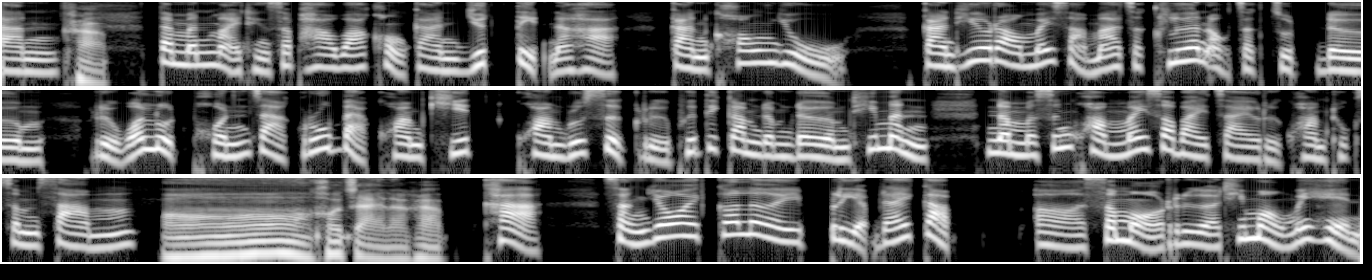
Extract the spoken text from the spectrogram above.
กันๆครับแต่มันหมายถึงสภาวะของการยึดติดนะคะ การคล้องอยู่ การที่เราไม่สามารถจะเคลื่อนออกจากจุดเดิม หรือว่าหลุดพ้นจากรูปแบบความคิด ความรู้สึกหรือพฤติกรรมเดิมๆที่มันนำมาซึ่งความไม่สบายใจหรือความทุกข์ซ้ำๆอ๋อเข้าใจแล้วครับ ค่ะ สังโยชน์ก็เลยเปรียบได้กับเอ่อ สมอเรือที่มองไม่เห็น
